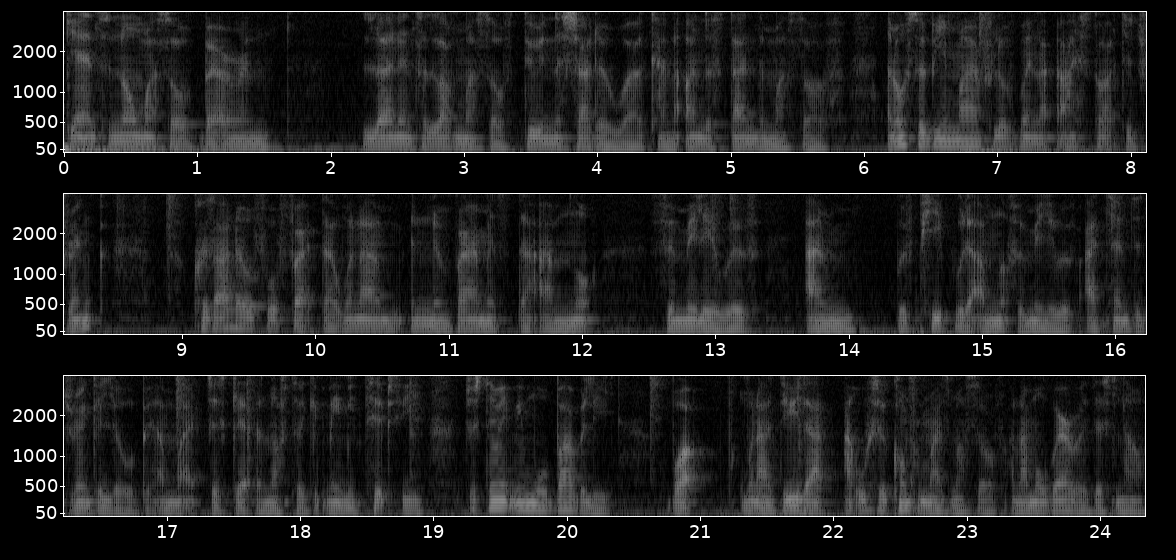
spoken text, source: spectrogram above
getting to know myself better and learning to love myself, doing the shadow work and understanding myself, and also being mindful of when like, I start to drink, because I know for a fact that when I'm in environments that I'm not familiar with and with people that I'm not familiar with, I tend to drink a little bit. I might just get enough to make me tipsy, just to make me more bubbly. But when I do that, I also compromise myself, and I'm aware of this now.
